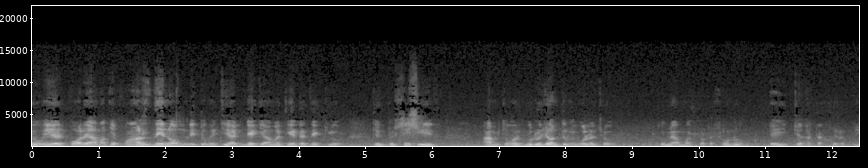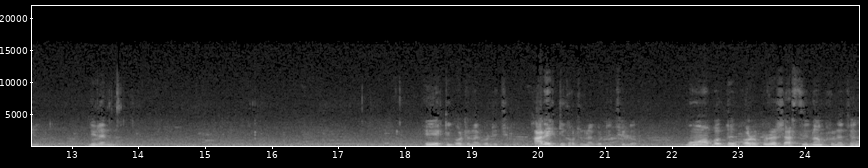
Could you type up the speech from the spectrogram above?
তুমি এর পরে আমাকে পাঁচ দিন অমনি তুমি থিয়েটার ডেকে আমার থিয়েটার দেখিও কিন্তু শিশির আমি তোমার গুরুজন তুমি বলেছ তুমি আমার কথা শোনো এই ইতিহাসটা ফেরত নিয়ে নিলেন না? এই একটি ঘটনা ঘটেছিল। আরেকটি ঘটনা ঘটেছিল। মহাপদ্মায় হরপ্রসাদ শাস্ত্রীর নাম শুনেছেন।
